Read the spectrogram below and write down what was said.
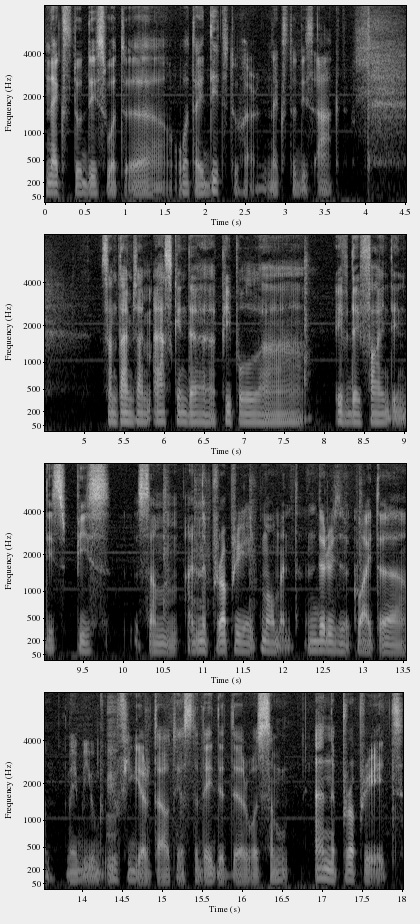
next to this what uh, what I did to her next to this act. Sometimes I'm asking the people uh, if they find in this piece some inappropriate moment. And there is a quite uh, maybe you, you figured out yesterday that there was some inappropriate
